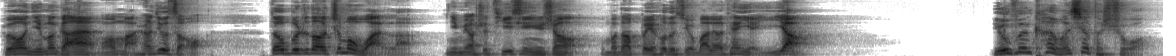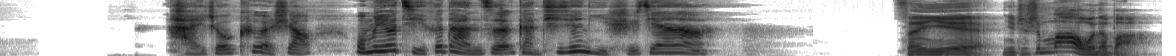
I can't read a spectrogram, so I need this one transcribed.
不用你们赶，我们马上就走。都不知道这么晚了，你们要是提醒一声，我们到背后的酒吧聊天也一样。”刘芬开玩笑的说。“海州客少，我们有几个胆子敢提醒你时间啊？”芬姨，你这是骂我呢吧？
